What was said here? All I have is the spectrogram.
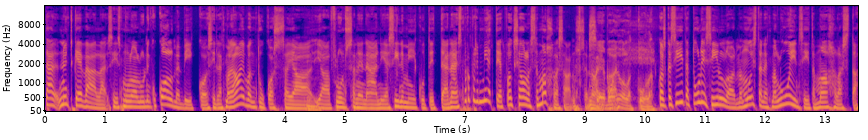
tä, nyt keväällä, siis mulla on ollut niinku kolme viikkoa sillä, että mä olen aivan tukossa ja, mm. ja flunssanen ääni ja silmiä kutitte ja näin. Sitten mä rupesin miettimään, että voiko se olla se mahla saanut sen Se aikaan. voi olla, kuule. Koska siitä tuli silloin, mä muistan, että mä luin siitä mahlasta,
